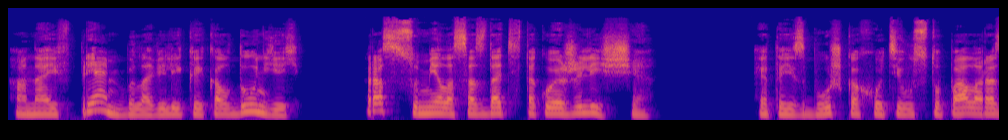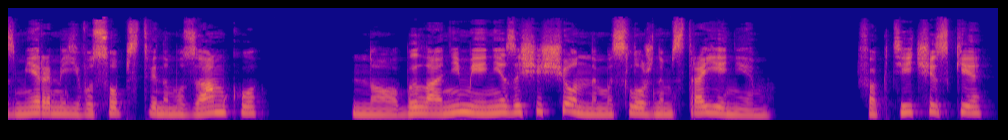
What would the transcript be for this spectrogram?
Она и впрямь была великой колдуньей, раз сумела создать такое жилище. Эта избушка хоть и уступала размерами его собственному замку, но была не менее защищенным и сложным строением. Фактически,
